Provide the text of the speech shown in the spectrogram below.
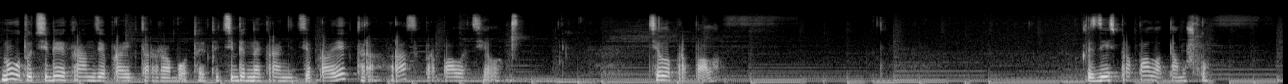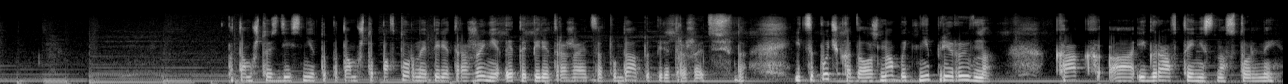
ну вот у тебя экран диапроектора работает, и тебе на экране диапроектора раз и пропало тело тело пропало. Здесь пропало, а там ушло. Потому что здесь нету, потому что повторное переотражение, это переотражается туда, а то переотражается сюда. И цепочка должна быть непрерывна, как а, игра в теннис настольный.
